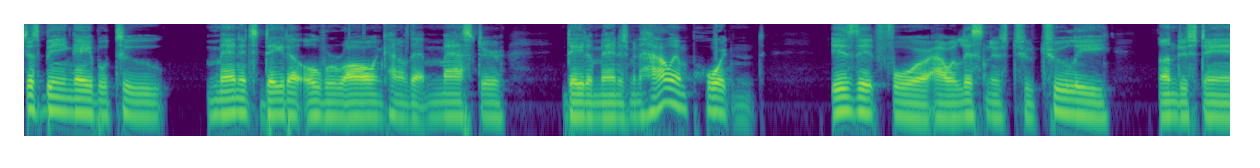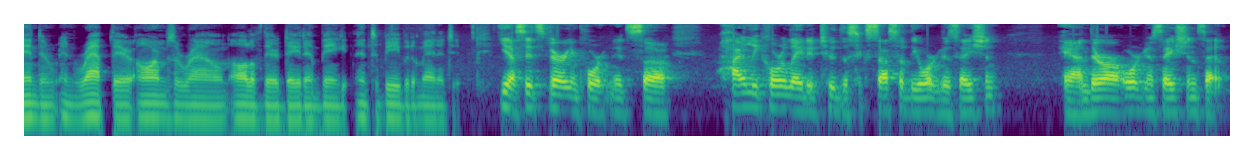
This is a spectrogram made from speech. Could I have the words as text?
just being able to manage data overall and kind of that master data management. How important is it for our listeners to truly understand and, and wrap their arms around all of their data and being and to be able to manage it? Yes, it's very important. It's uh, highly correlated to the success of the organization. And there are organizations that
